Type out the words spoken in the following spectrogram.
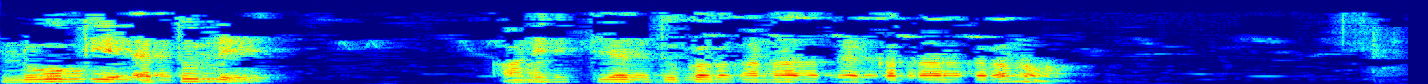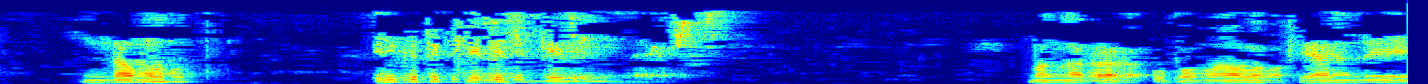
ලෝකයේ ඇතුලේ අනිත්‍ය දුක අනාත්මය කතා කරනවා. නමුත් ඒකට කෙලෙස් ගෙවෙන්නේ මම අර උපමාවක් කියන්නේ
